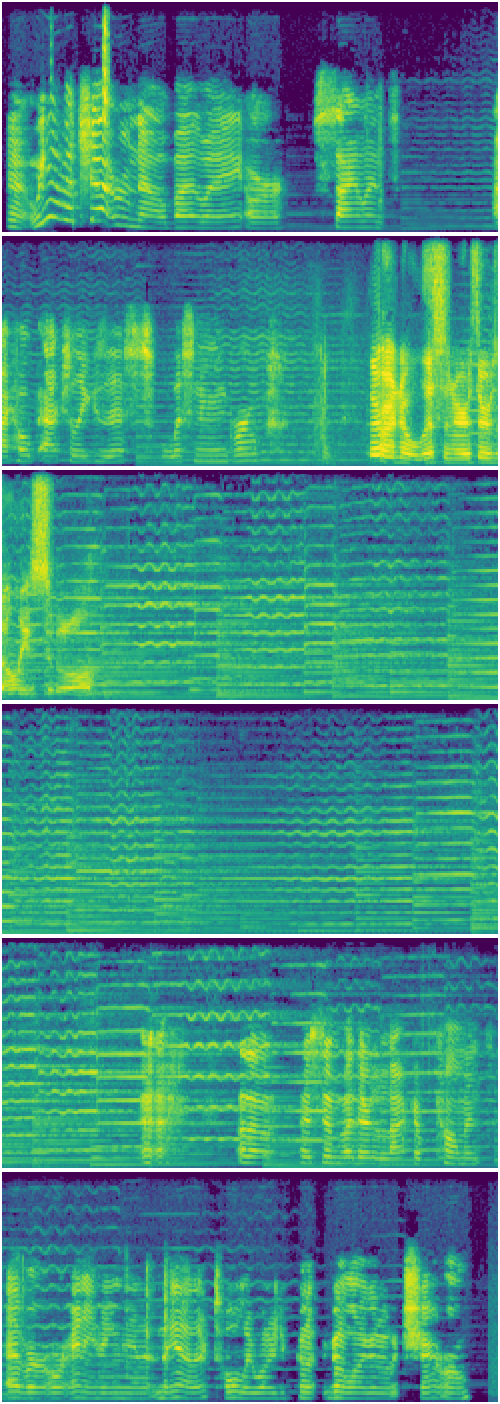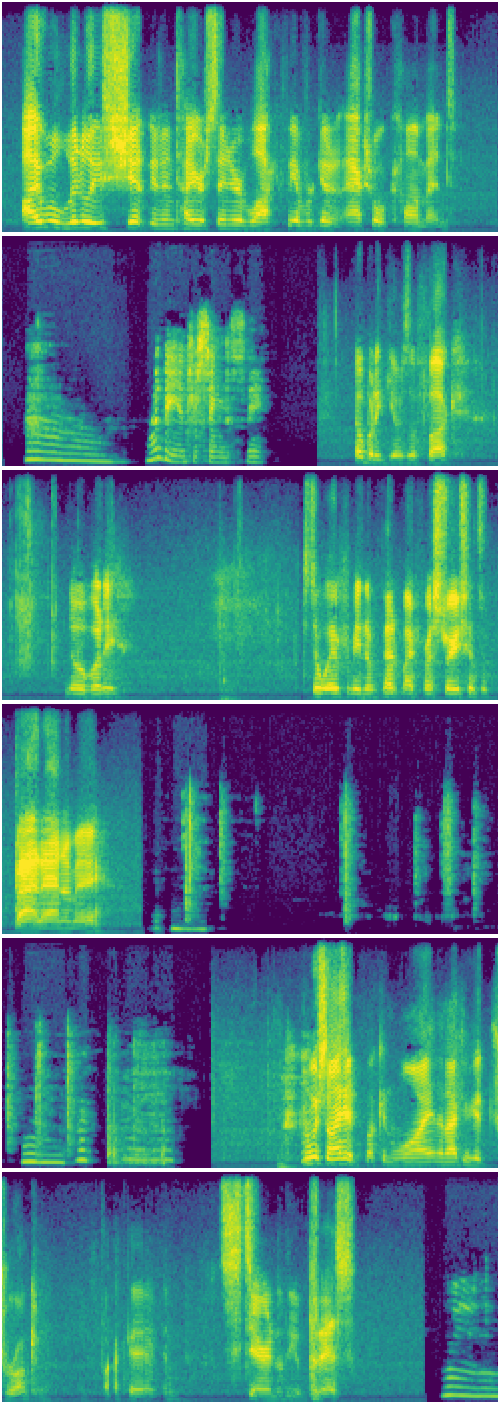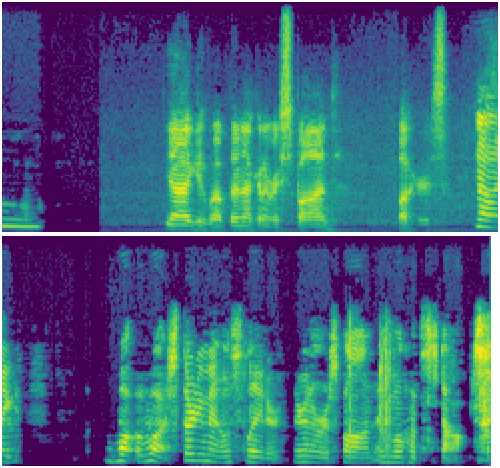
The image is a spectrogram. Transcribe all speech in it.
Yeah, we have a chat room now, by the way. Our silent, I hope actually exists listening group. There are no listeners. There's only Zool. Assume by their lack of comments ever or anything, yeah, they're totally gonna, gonna want to go to a chat room. I will literally shit an entire cinder block if we ever get an actual comment. That'd be interesting to see. Nobody gives a fuck. Nobody. Just a way for me to vent my frustrations with bad anime. Mm-hmm. Mm-hmm. I wish I had fucking wine and I could get drunk and fucking stare into the abyss. Yeah, I give up. They're not gonna respond. Fuckers. No, like, wa- watch, 30 minutes later, they're gonna respond and we'll have stopped.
